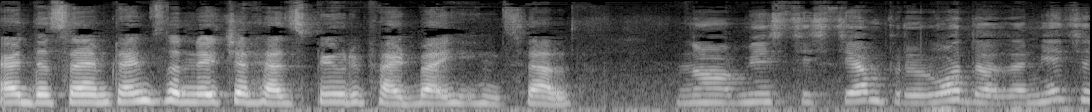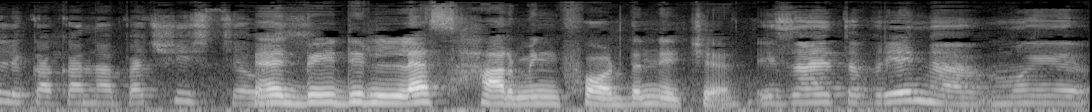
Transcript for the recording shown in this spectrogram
At the same time, the nature has purified by himself. Но вместе с тем природа, заметили, как она почистилась. And we did less harming for the nature. И за это время мы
